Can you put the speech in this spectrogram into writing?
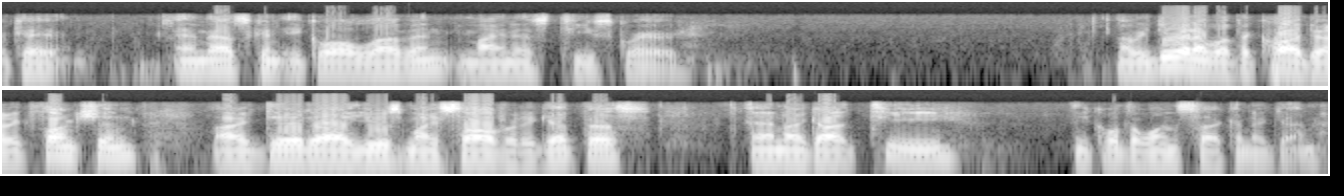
Okay, and that's going to equal 11 minus t squared. Now we do it with a quadratic function. I did uh, use my solver to get this, and I got t equal to one second again.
